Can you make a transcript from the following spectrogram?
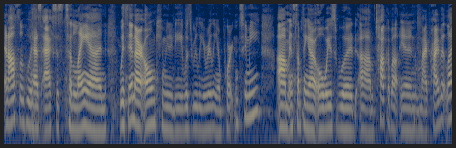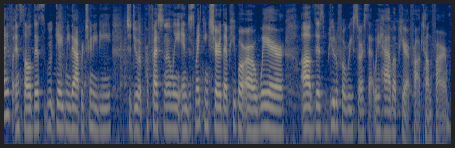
and also who has access to land within our own community was really, really important to me, um, and something I always would um, talk about in my private life. And so this gave me the opportunity to do it professionally and just making sure that people are aware of this beautiful resource that we have up here at Frogtown Farm.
